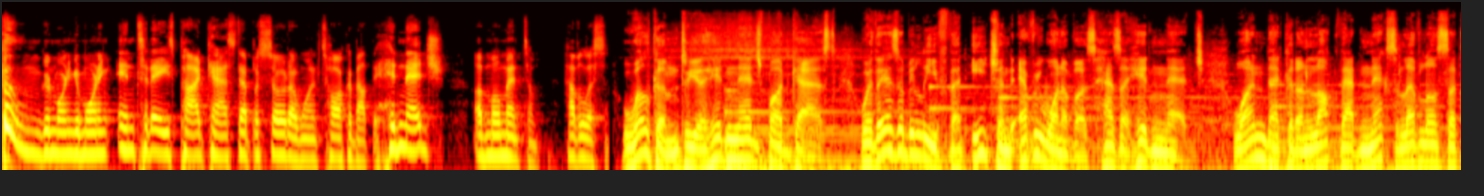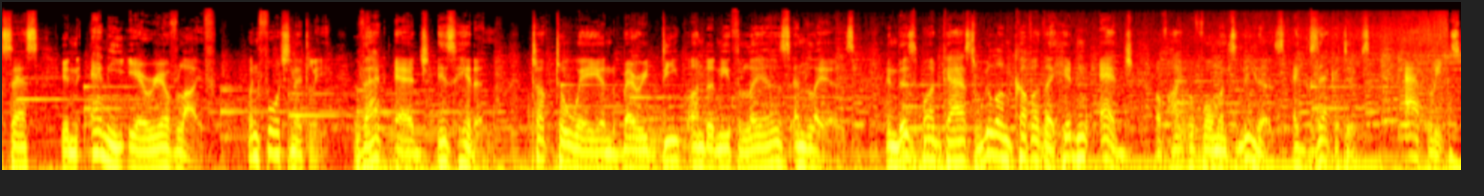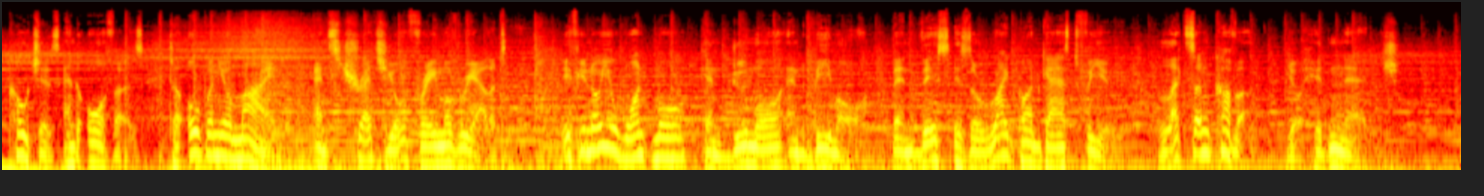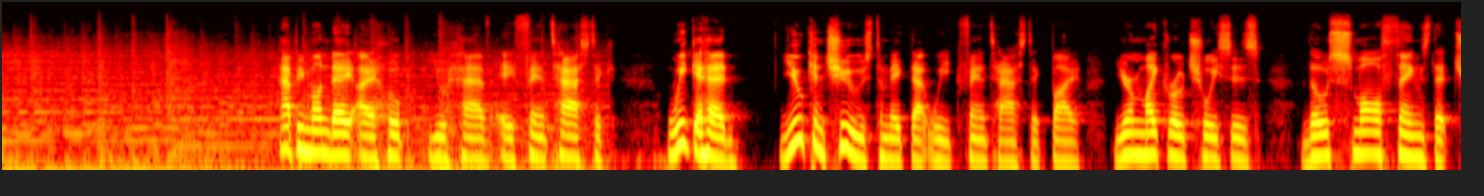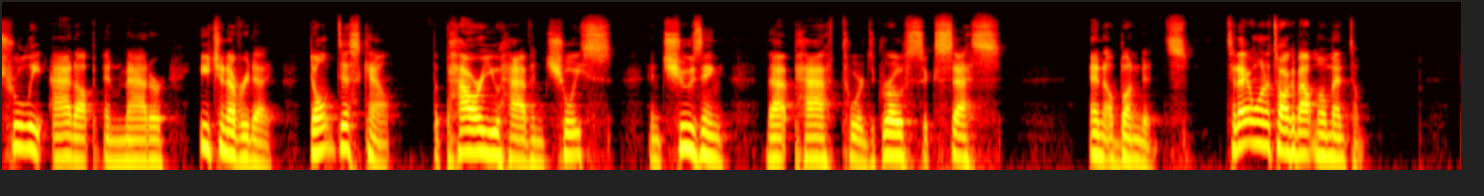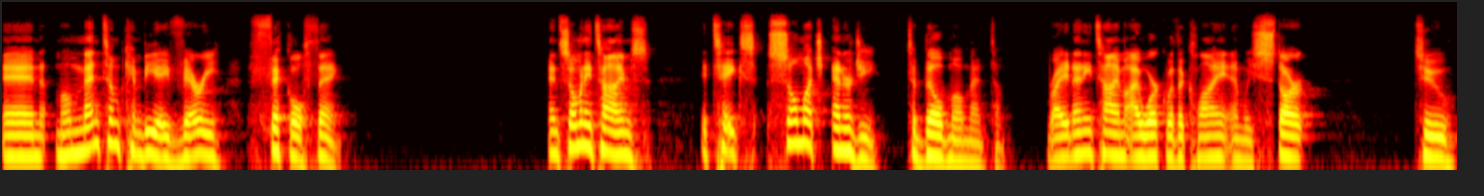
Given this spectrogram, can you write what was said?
Boom! Good morning, good morning. In today's podcast episode, I want to talk about the hidden edge of momentum. Have a listen. Welcome to your Hidden Edge podcast, where there's a belief that each and every one of us has a hidden edge, one that could unlock that next level of success in any area of life. Unfortunately, that edge is hidden tucked away and buried deep underneath layers and layers. In this podcast, we'll uncover the hidden edge of high performance leaders, executives, athletes, coaches, and authors to open your mind and stretch your frame of reality. If you know you want more, can do more, and be more, then this is the right podcast for you. Let's uncover your hidden edge. Happy Monday. I hope you have a fantastic week ahead. You can choose to make that week fantastic by your micro choices, those small things that truly add up and matter each and every day. Don't discount the power you have in choice and choosing that path towards growth, success, and abundance. Today, I want to talk about momentum. And momentum can be a very fickle thing. And so many times it takes so much energy to build momentum, right? Anytime I work with a client and we start to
